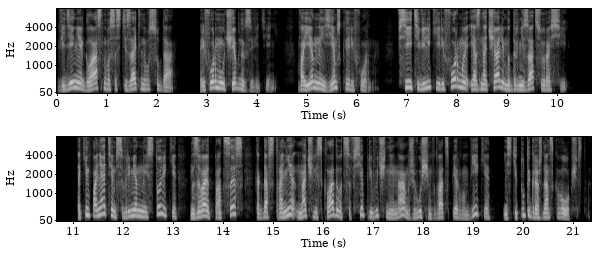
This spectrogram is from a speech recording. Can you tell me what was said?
введение гласного состязательного суда, реформа учебных заведений, военная и земская реформы. Все эти великие реформы и означали модернизацию России. Таким понятием современные историки называют процесс, когда в стране начали складываться все привычные нам, живущим в 21 веке, институты гражданского общества,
